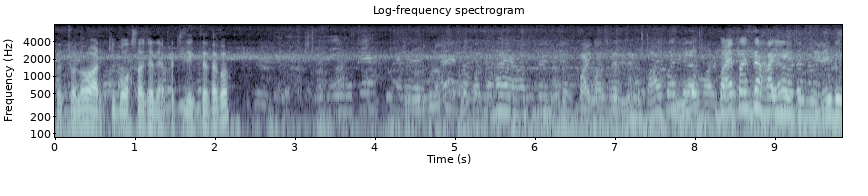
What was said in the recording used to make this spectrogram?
তো চলো আর কি বক্স আছে দেখাচ্ছি, দেখতে থাকো। বাইপাস হাইয়ে চলল রোডে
